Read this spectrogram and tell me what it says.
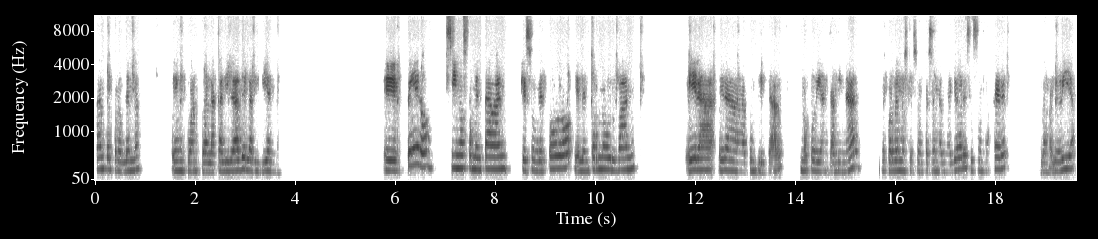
tanto el problema en cuanto a la calidad de la vivienda. Eh, pero sí nos comentaban que sobre todo el entorno urbano era, era complicado, no podían caminar, Recordemos que son personas mayores y son mujeres, la mayoría,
